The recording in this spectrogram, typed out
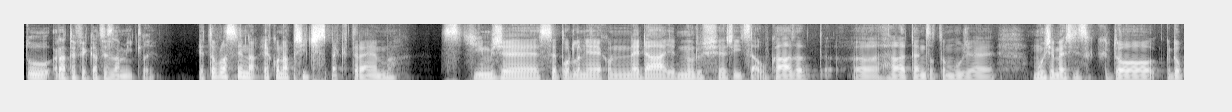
tu ratifikaci zamítly? Je to vlastně na, jako napříč spektrem s tím, že se podle mě jako nedá jednoduše říct a ukázat, uh, hele, ten, co to může, můžeme říct, kdo, kdo,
